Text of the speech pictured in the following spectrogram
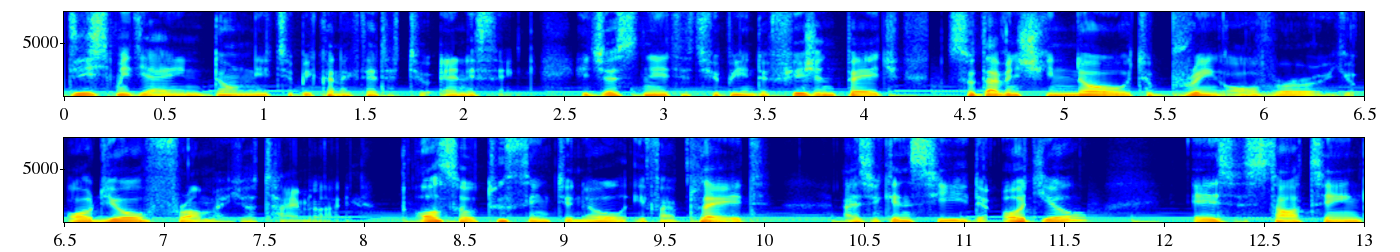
This media in don't need to be connected to anything. It just needs to be in the Fusion page so DaVinci know to bring over your audio from your timeline. Also, two things to know, if I play it, as you can see, the audio is starting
